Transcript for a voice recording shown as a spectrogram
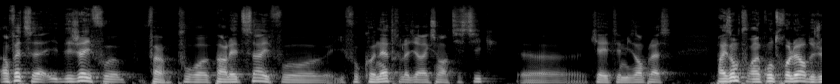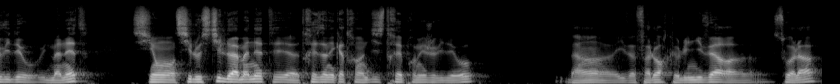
en fait ça- déjà il faut enfin pour parler de ça il faut il faut connaître la direction artistique euh, qui a été mise en place par exemple pour un contrôleur de jeux vidéo une manette Si, on, si le style de la manette est très années 90, très premier jeu vidéo, ben, il va falloir que l'univers soit là,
